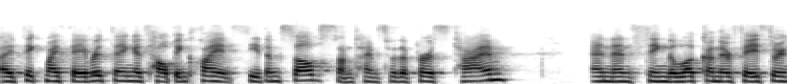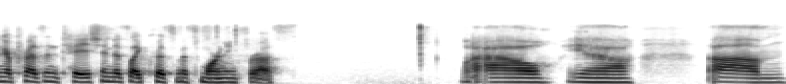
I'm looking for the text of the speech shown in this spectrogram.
I think my favorite thing is helping clients see themselves sometimes for the first time and then seeing the look on their face during a presentation is like Christmas morning for us. Wow. Yeah. Um,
